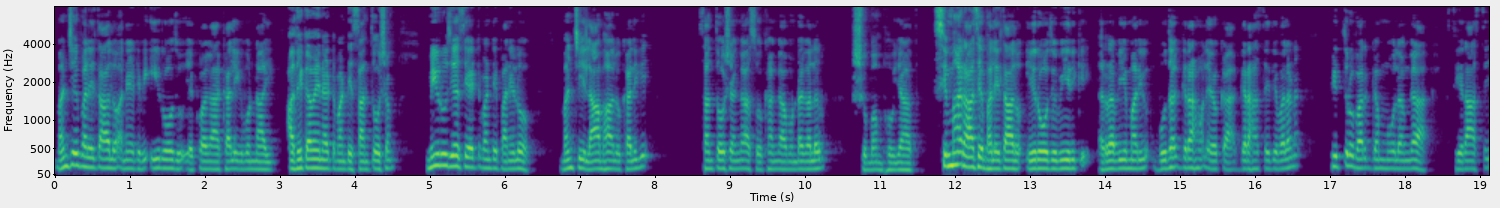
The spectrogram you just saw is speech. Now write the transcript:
మంచి ఫలితాలు అనేటివి ఈ రోజు ఎక్కువగా కలిగి ఉన్నాయి. అధికమైనటువంటి సంతోషం మీరు చేసేటువంటి పనిలో మంచి లాభాలు కలిగి సంతోషంగా సుఖంగా ఉండగలరు. శుభం భూయాత్. సింహరాశి ఫలితాలు ఈ రోజు వీరికి రవి మరియు బుధ గ్రహముల యొక్క గ్రహస్థితి వలన పితృవర్గం మూలంగా స్థిరాస్తి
